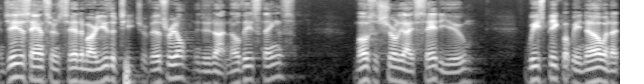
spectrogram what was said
And Jesus answered and said to him, Are you the teacher of Israel? They do not know these things? Most assuredly I say to you, we speak what we know and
